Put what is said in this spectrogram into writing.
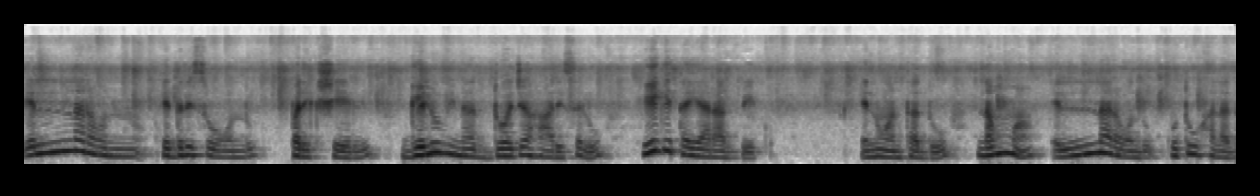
ಎಲ್ಲರವನ್ನು ಹೆದರಿಸುವ ಒಂದು ಪರೀಕ್ಷೆಯಲ್ಲಿ ಗೆಲುವಿನ ಧ್ವಜ ಹಾರಿಸಲು ಹೇಗೆ ತಯಾರಾಗಬೇಕು? ಎನ್ನುವಂಥದ್ದು ನಮ್ಮ ಎಲ್ಲರ ಒಂದು ಕುತೂಹಲದ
